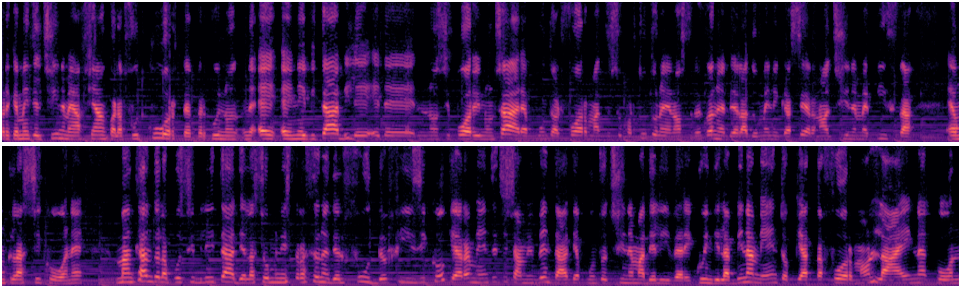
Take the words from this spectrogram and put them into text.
praticamente il cinema è a fianco alla food court, per cui non, è, è, inevitabile ed è, non si può rinunciare appunto al format, soprattutto nelle nostre zone della domenica sera, no? il cinema e pista è un classicone. Mancando la possibilità della somministrazione del food fisico, chiaramente ci siamo inventati appunto il cinema delivery, quindi l'abbinamento piattaforma online con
